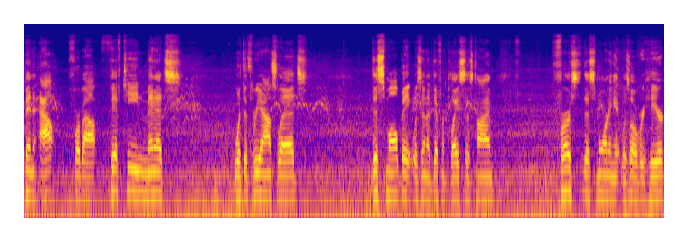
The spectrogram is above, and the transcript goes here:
been out for about 15 minutes with the three ounce leads. This small bait was in a different place this time. First this morning it was over here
